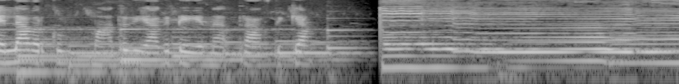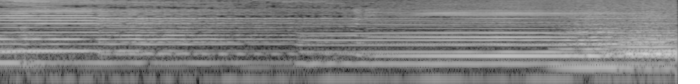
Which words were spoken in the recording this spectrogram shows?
എല്ലാവർക്കും മാതൃകയാകട്ടെ എന്ന് പ്രാർത്ഥിക്കാം. ഒരു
